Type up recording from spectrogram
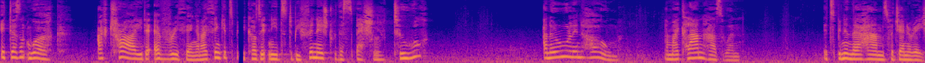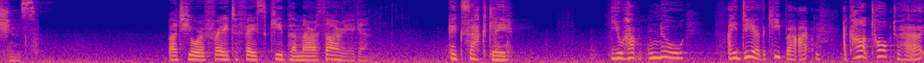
it doesn't work. I've tried everything, and I think it's because it needs to be finished with a special tool. An Arulin'Holm. And my clan has one. It's been in their hands for generations. But you're afraid to face Keeper Marethari again? Exactly. You have no idea, the Keeper. I, I can't talk to her.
